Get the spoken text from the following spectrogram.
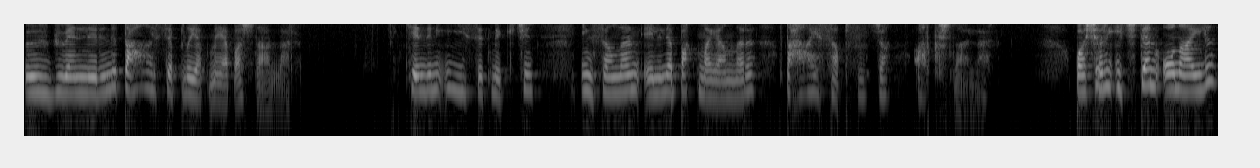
özgüvenlerini daha hesaplı yapmaya başlarlar. Kendini iyi hissetmek için İnsanların eline bakmayanları daha hesapsızca alkışlarlar. Başarı içten onaylı,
